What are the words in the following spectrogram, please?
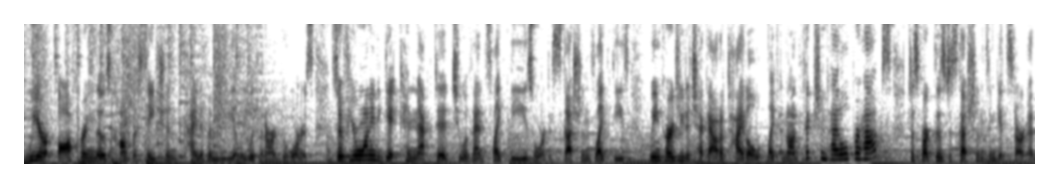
we are offering those conversations kind of immediately within our doors. So if you're wanting to get connected to events like these or discussions like these, we encourage you to check out a title, like a nonfiction title perhaps, to spark those discussions and get started.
